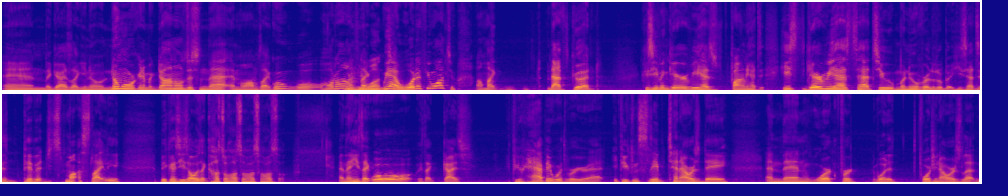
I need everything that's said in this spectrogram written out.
And the guy's like, you know, no more working at McDonald's, this and that. And my mom's like, well, well hold on. like, yeah, to? what if you want to? I'm like, that's good. Because even Gary Vee has finally had to. He's Gary Vee has had to maneuver a little bit. He's had to Mhm. pivot sm- slightly, because he's always like hustle, hustle, hustle, hustle, and then he's like, whoa, whoa, whoa. He's like, guys, if you're happy with where you're at, if you can sleep ten hours a day, and then work for what is 14 hours left,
